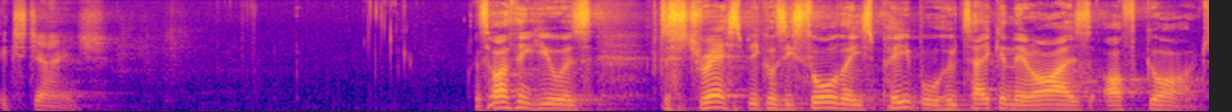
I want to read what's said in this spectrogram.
exchange. And so I think he was distressed because he saw these people who'd taken their eyes off God.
